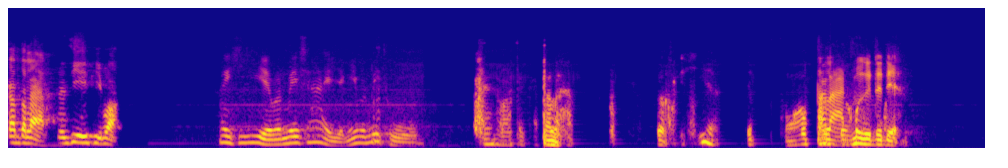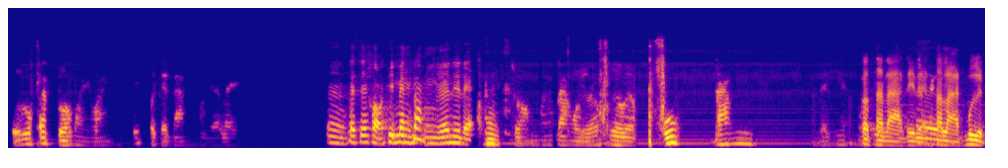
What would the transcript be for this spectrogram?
การตลาดเป็นที่อีพีบอกไอ้เหี้ยมันไม่ใช่ อย่างนี้มันไม่ถูกใช่ว่าเป็นการตลาดแบบไอ้เฮียผมเอาตลาดมืดอะเดียวเออปั้นตัวใหม่ไว้กว่าจะดังหรืออะไร เออก็ใช้ของที่แม่งดังเนื้อนี่แหละใช่ตัวมันดังหรือแล้วเพื่อแบบฟุ๊บดังอะไรเงี้ยก็ตลาดนี่แหละเออตลาดมืด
